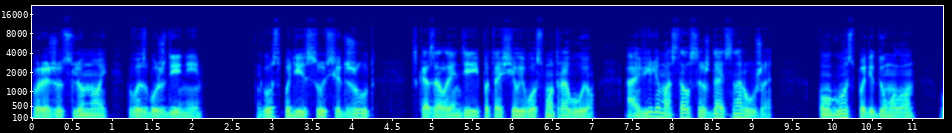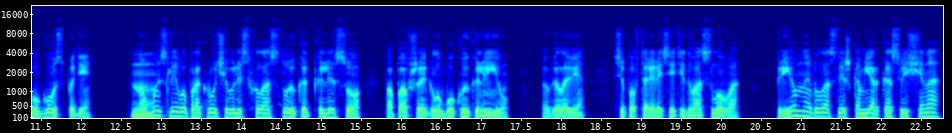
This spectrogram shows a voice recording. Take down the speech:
брыжут слюной в возбуждении. «Господи Иисусе, Джуд!» — сказал Энди и потащил его в смотровую, а Вильям остался ждать снаружи. «О, Господи!» — думал он, «о, Господи!» Но мысли его прокручивались в холостую, как колесо, попавшее в глубокую колею. В голове все повторялись эти два слова. Приемная была слишком ярко освещена,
